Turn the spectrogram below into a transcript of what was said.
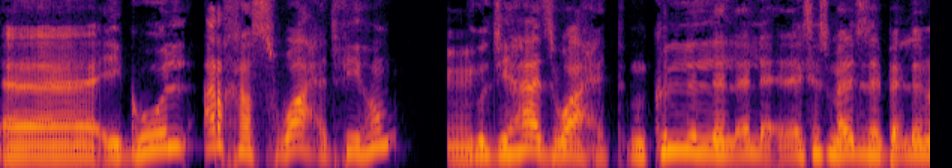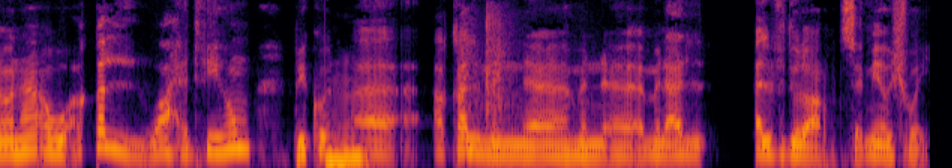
آه يقول أرخص واحد فيهم. يقول جهاز واحد من كل ال- ال- ال- إيش اسمه الأجهزة اللي بيعلنونها هو أقل واحد فيهم بيكون. آه، أقل من آه، من آه، من ال- 1000 دولار 900 وشوي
